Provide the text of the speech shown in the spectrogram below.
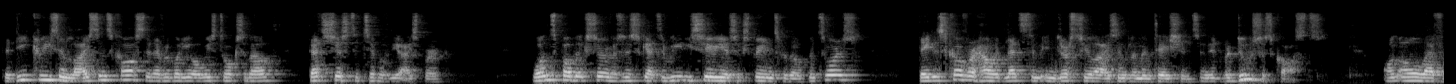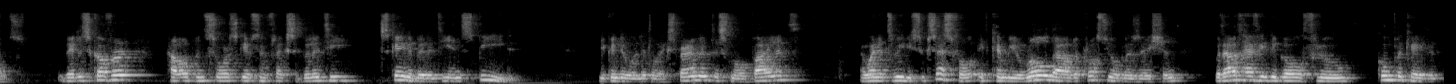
the decrease in license costs that everybody always talks about, that's just the tip of the iceberg. Once public services get a really serious experience with open source, they discover how it lets them industrialize implementations and it reduces costs on all levels. They discover how open source gives them flexibility, scalability, and speed. You can do a little experiment, a small pilot, and when it's really successful, it can be rolled out across the organization without having to go through complicated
